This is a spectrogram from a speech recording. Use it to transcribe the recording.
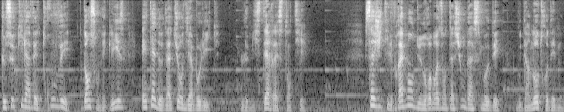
que ce qu'il avait trouvé dans son église était de nature diabolique. Le mystère reste entier. S'agit-il vraiment d'une représentation d'Asmodée ou d'un autre démon?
